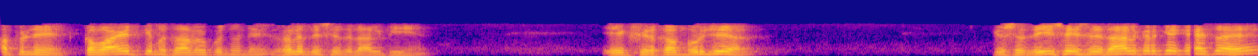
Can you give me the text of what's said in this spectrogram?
اپنے قواعد کے مطابق انہوں نے غلط سے دلال کیے ہیں۔ ایک فرقہ مرجیا جو صدی سے استدلال کر کے کہتا ہے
